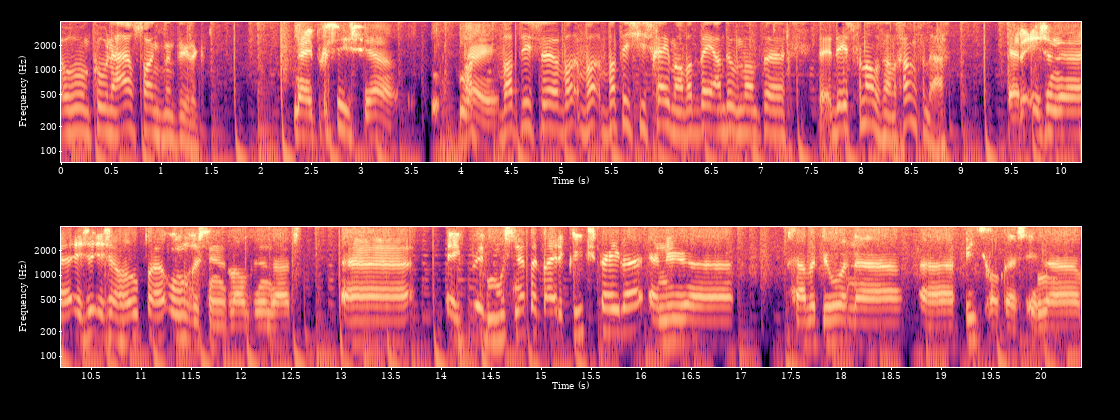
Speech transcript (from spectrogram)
hoe een koen huis hangt natuurlijk. Nee, precies, ja. Wat, Nee. wat, is, eh, wat, wat, wat is je schema? Wat ben je aan het doen? Want eh, er is van alles aan de gang vandaag. Ja, er is een, eh, is, is een hoop onrust in het land, inderdaad. Ik, ik moest net bij de spelen en nu gaan we door naar uh, Beachrockers in, eh,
